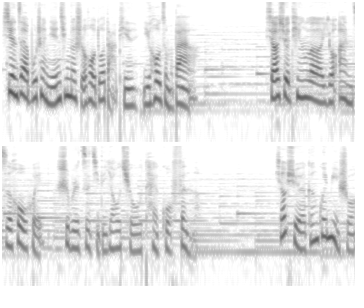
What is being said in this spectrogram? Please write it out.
现在不趁年轻的时候多打拼，以后怎么办啊？”小雪听了，又暗自后悔，是不是自己的要求太过分了？小雪跟闺蜜说：“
